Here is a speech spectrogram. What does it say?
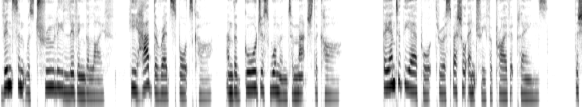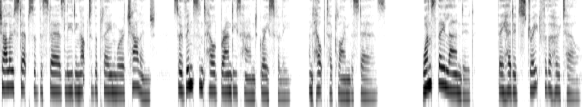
Vincent was truly living the life. He had the red sports car and the gorgeous woman to match the car. They entered the airport through a special entry for private planes. The shallow steps of the stairs leading up to the plane were a challenge, so Vincent held Brandy's hand gracefully and helped her climb the stairs. Once they landed, they headed straight for the hotel.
